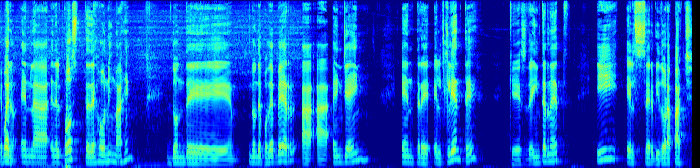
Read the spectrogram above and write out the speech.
eh, bueno en, la, en el post te dejo una imagen donde, donde podés ver a, a entre el cliente, que es de Internet, y el servidor Apache.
